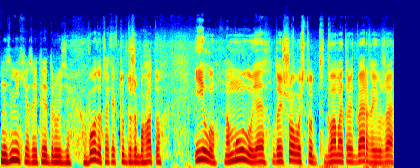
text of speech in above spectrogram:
Не зміг я зайти, друзі, в воду, так як тут дуже багато ілу, намулу. Я дійшов ось тут 2 метри від берега і вже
